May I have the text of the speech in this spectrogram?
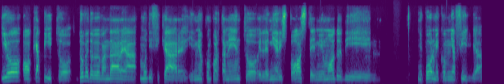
Io ho capito dove dovevo andare a modificare il mio comportamento, le mie risposte, il mio modo di, di pormi con mia figlia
